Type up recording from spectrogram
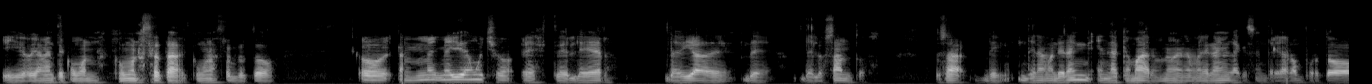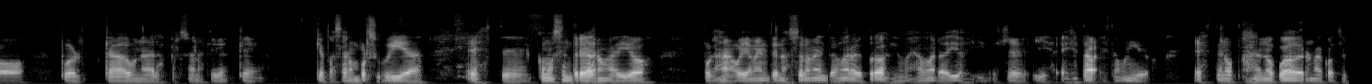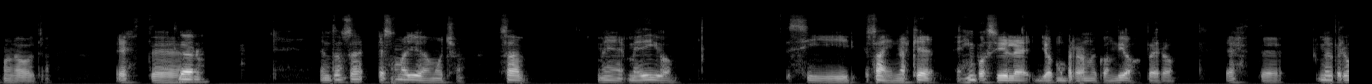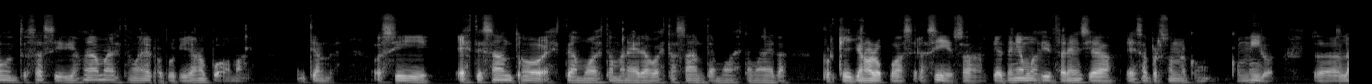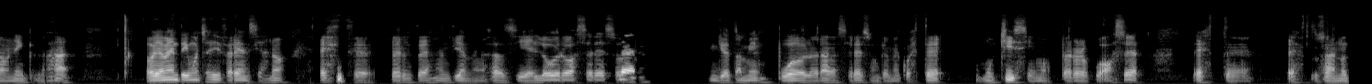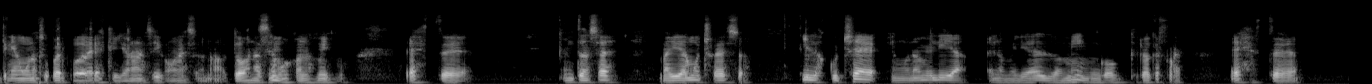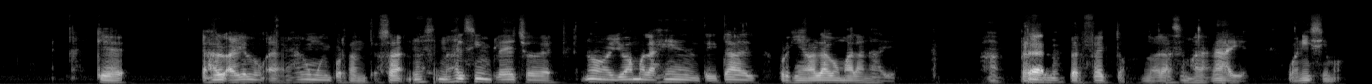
Y obviamente cómo, cómo, nos, trata, cómo nos trata todo. O, también me, ayuda mucho este, leer la vida de, de, de los santos o sea, de, de la manera en, la que amaron, ¿no? De la manera en la que se entregaron por todo, por cada una de las personas que, que, que pasaron por su vida, este, cómo se entregaron a Dios. Porque obviamente no es solamente amar al prójimo, es amar a Dios y es que, y es que está, está unido. Este, no, no puedo ver una cosa con la otra. Este, claro. Entonces, eso me ayuda mucho. O sea, me, me digo, si, o sea, no es que es imposible yo compararme con Dios, pero este, me pregunto, o sea, si Dios me ama de esta manera, porque yo no puedo amar, ¿entiendes? O si este santo este amó de esta manera o esta santa amó de esta manera, porque yo no lo puedo hacer así, o sea, que teníamos diferencia esa persona con, conmigo, o sea, la única, obviamente hay muchas diferencias, ¿no? Este, pero ustedes me entienden, o sea, si él logró hacer eso, yo también puedo lograr hacer eso, aunque me cueste muchísimo, pero lo puedo hacer. este, o sea, no tenían unos superpoderes que yo no nací con eso, no, todos nacemos con los mismos. Este, entonces, me ayuda mucho eso. Y lo escuché en una homilía, en la homilía del domingo, creo que fue, este, que es algo, es algo muy importante. O sea, no es, no es, el simple hecho de, no, yo amo a la gente y tal, porque yo no le hago mal a nadie. Perfecto, no le haces mal a nadie. Buenísimo.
